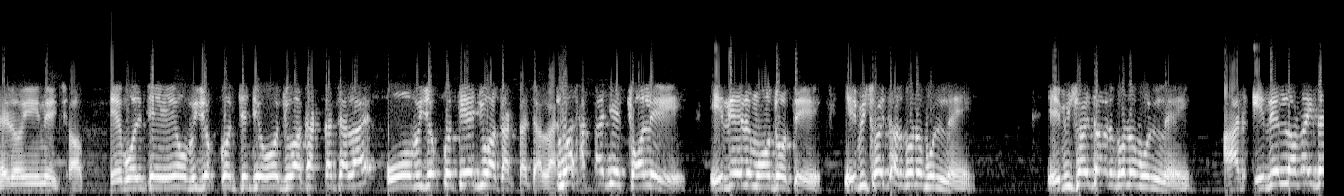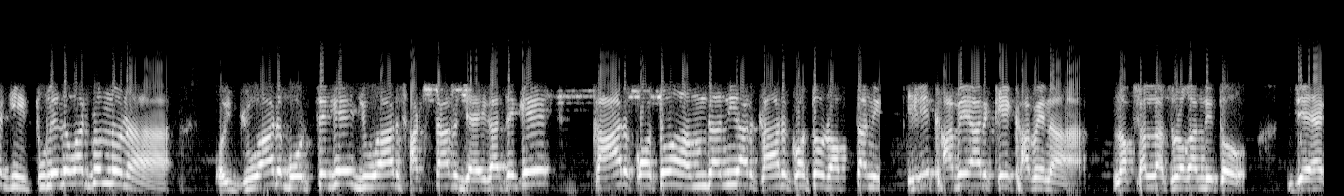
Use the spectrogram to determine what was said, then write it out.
হেরোইন এইসব এ বলছে, এ অভিযোগ করছে যে ও জুয়া সাট্টা চালায়, ও অভিযোগ করছে, এ জুয়া সাট্টা চালায়। জুয়া সাট্টা যে চলে এদের মদতে এ বিষয়ে তো আর কোনো ভুল নেই। এ বিষয়ে তো আর কোনো ভুল নেই। আর এদের লড়াইটা কি? তুলে দেওয়ার জন্য না। ওই জুয়ার বোর্ড থেকে জুয়ার সাতটার জায়গা থেকে কার কত আমদানি আর কার কত রপ্তানি কে খাবে আর কে খাবে না। নকশাল্লা স্লোগান দিত যে হ্যাঁ,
